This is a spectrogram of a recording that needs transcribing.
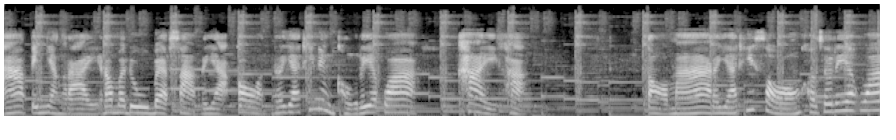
อ่าเป็นอย่างไรเรามาดูแบบ 3 ระยะก่อน ระยะทีหนึ่1 เขาเรียกว่า ไข่ค่ะ ต่อมาระยะที่ 2 เขาจะเรียกว่า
